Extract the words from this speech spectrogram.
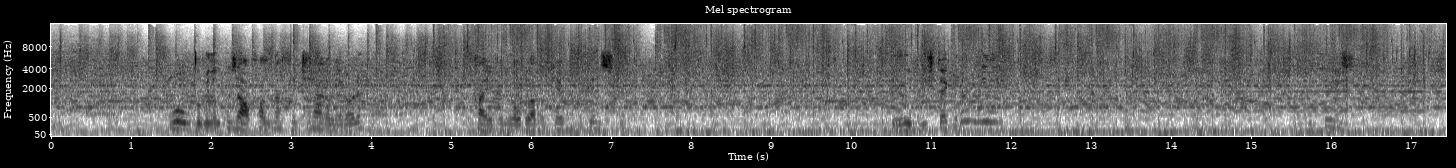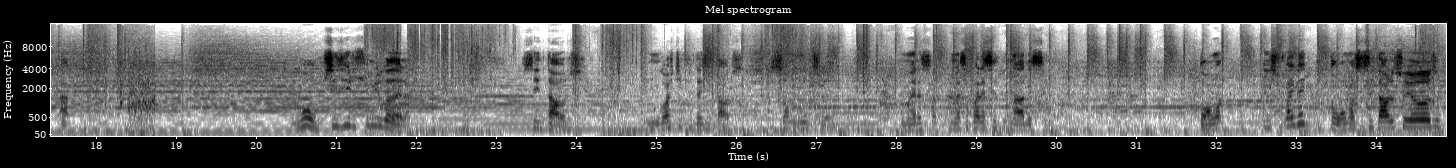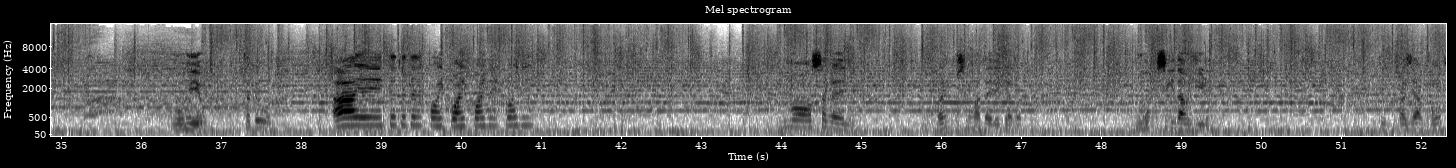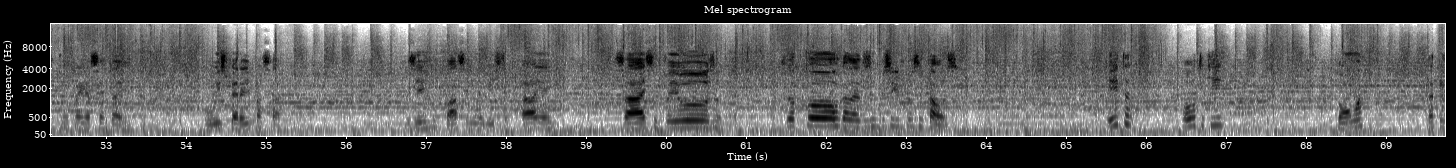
Uou, tô vendo coisa alfa ali na frente já, galera, olha. Caiu no lobo lá do que, vamos ver é isso aqui. Pelo visto é grandinho, hein. Que é isso? Ah. Uou, Cisiro sumiu, galera. Centauros. Eu não gosto de enfrentar centauros. São muitos, velho. Começa, a aparecer do nada, assim. Toma. Isso vai, vai. Toma, seu centauro feioso. Morreu. Cadê o outro? Ai, ai, ai, corre, corre, corre, corre, corre. Nossa, velho. Quase não consigo matar ele aqui agora. Não vou conseguir dar um giro. Tem que fazer a volta que eu pegar acertar ele. Ou esperar ele passar. Mas ele não passa, ele na vista. Ai, ai. Sai, seu feioso. Socorro, galera. Tô sendo perseguido por centauros. Eita. Outro aqui. Toma. Tá aqui.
